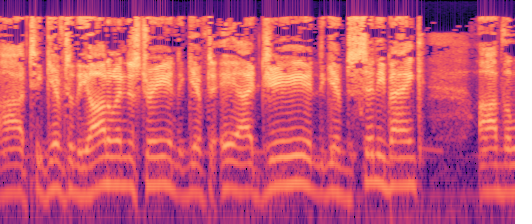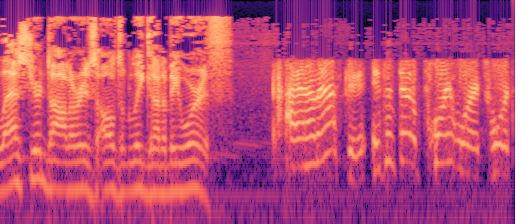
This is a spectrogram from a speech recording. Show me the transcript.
uh, to give to the auto industry and to give to AIG and to give to Citibank, uh, the less your dollar is ultimately going to be worth. And I'm asking, isn't there a point where it's worth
